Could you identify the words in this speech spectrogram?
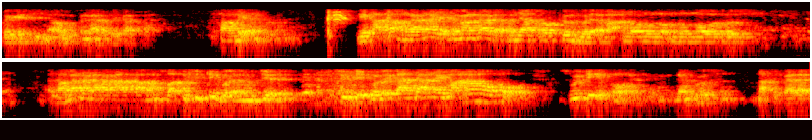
pengen sinau dengar di Sampai Ya kata karena ya memang saya ada punya problem boleh makno nuno nuno terus. Sama anak anak kata suatu sidik boleh mujir sidik boleh kancane mana mau kok sidik kok dan terus nasi pelek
